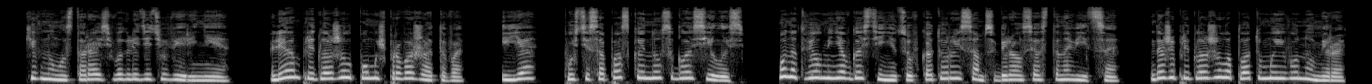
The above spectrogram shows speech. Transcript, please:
— кивнула, стараясь выглядеть увереннее. Лиам предложил помощь провожатого, и я, пусть и с опаской, но согласилась. Он отвел меня в гостиницу, в которой сам собирался остановиться. Даже предложил оплату моего номера,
